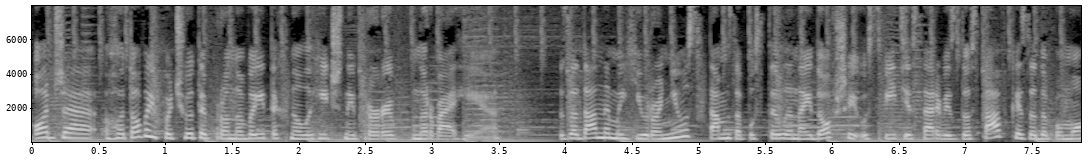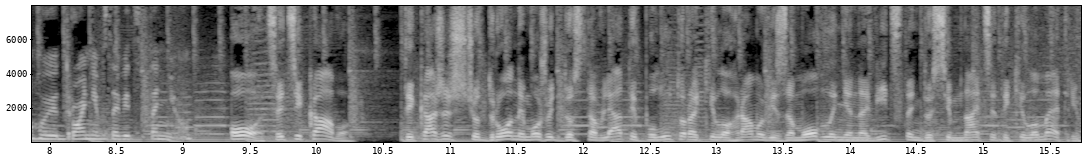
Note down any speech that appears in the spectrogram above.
Отже, готовий почути про новий технологічний прорив в Норвегії. За даними Euronews, там запустили найдовший у світі сервіс доставки за допомогою дронів за відстанню. О, це цікаво. Ти кажеш, що дрони можуть доставляти полутора кілограмові замовлення на відстань до 17 кілометрів.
